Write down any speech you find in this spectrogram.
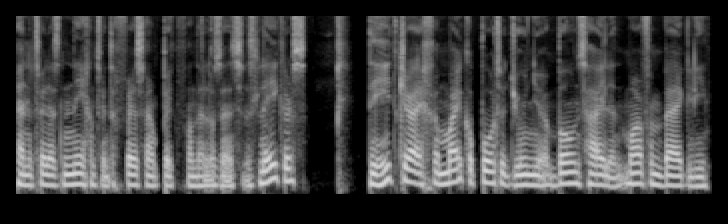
en een 2029 first round pick van de Los Angeles Lakers. De Heat krijgen Michael Porter Jr., Bones Highland, Marvin Bagley,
